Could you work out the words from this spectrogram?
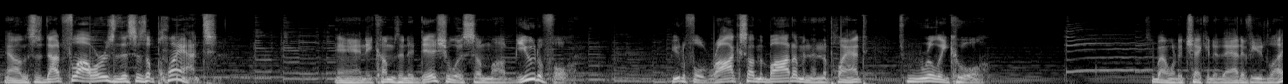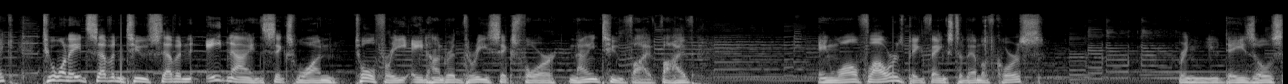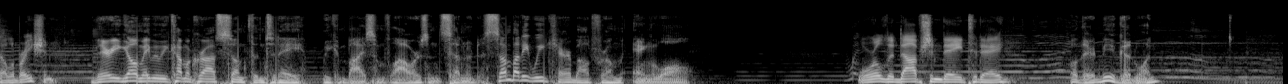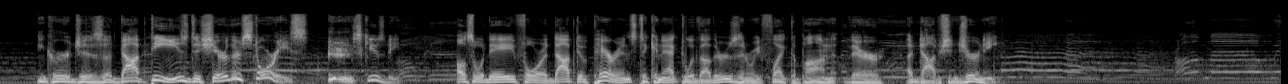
Now, this is not flowers, this is a plant. And it comes in a dish with some uh, beautiful, beautiful rocks on the bottom and then the plant. It's really cool. So you might want to check into that if you'd like. 218 727 8961. Toll free 800 364 9255. Engwall Flowers, big thanks to them, of course. Bringing you Days O celebration. There you go. Maybe we come across something today. We can buy some flowers and send them to somebody we care about from Engwall. World Adoption Day today. Oh, there'd be a good one. Encourages adoptees to share their stories. Excuse me. Also, a day for adoptive parents to connect with others and reflect upon their adoption journey.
